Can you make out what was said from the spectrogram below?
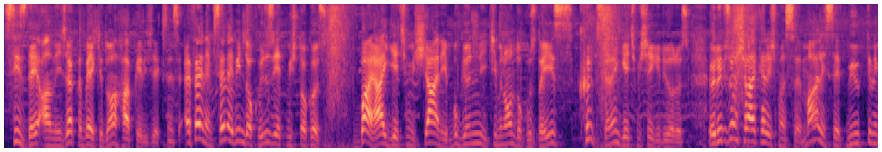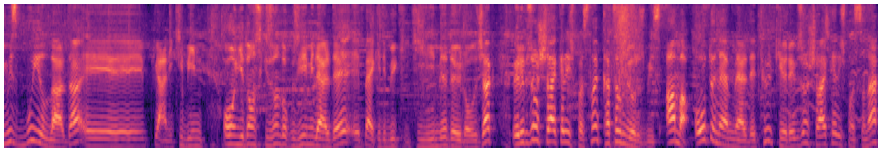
siz de anlayacak ve belki de ona hak vereceksiniz. Efendim sene 1979. Bayağı geçmiş yani bugün 2019'dayız. 40 sene geçmişe gidiyoruz. Eurovision şarkı yarışması maalesef büyüklerimiz bu yıllarda eee, yani 2017, 18, 19, 20'lerde e, belki de büyük 2020'de de öyle olacak. Eurovision şarkı yarışmasına katılmıyoruz biz. Ama o dönemlerde Türkiye Eurovision şarkı yarışmasına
